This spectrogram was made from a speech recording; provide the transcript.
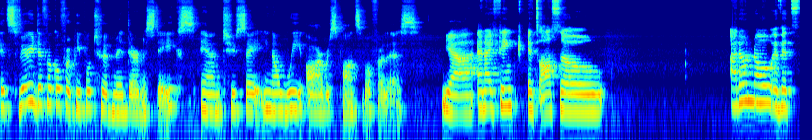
it's very difficult for people to admit their mistakes and to say you know we are responsible for this yeah and i think it's also I don't know if it's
